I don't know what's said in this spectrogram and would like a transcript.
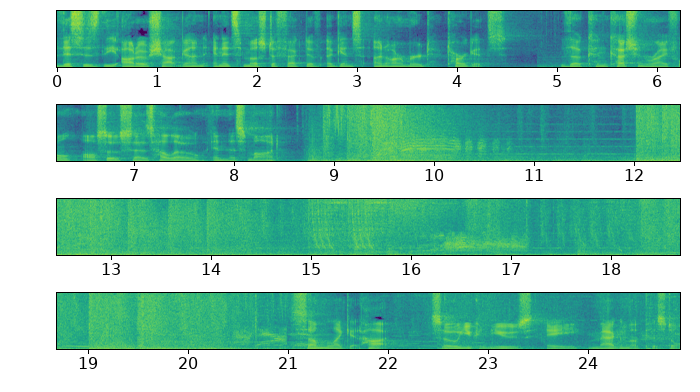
This is the auto shotgun, and it's most effective against unarmored targets. The concussion rifle also says hello in this mod. Some like it hot, so you can use a magma pistol.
